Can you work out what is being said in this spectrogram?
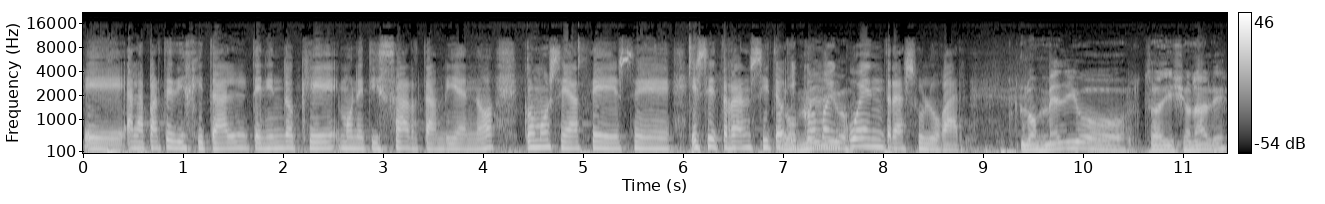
eh, a la parte digital teniendo que monetizar también, ¿no? ¿Cómo se hace ese, ese tránsito y cómo encuentra su lugar? Los medios tradicionales,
